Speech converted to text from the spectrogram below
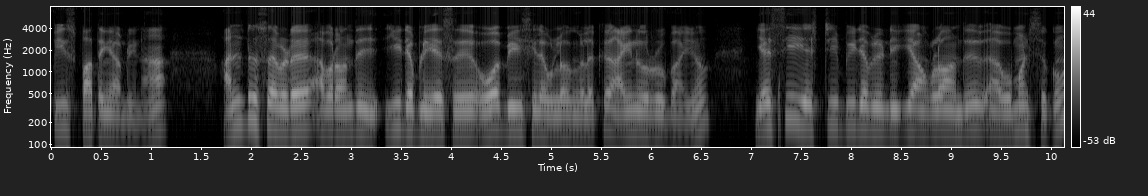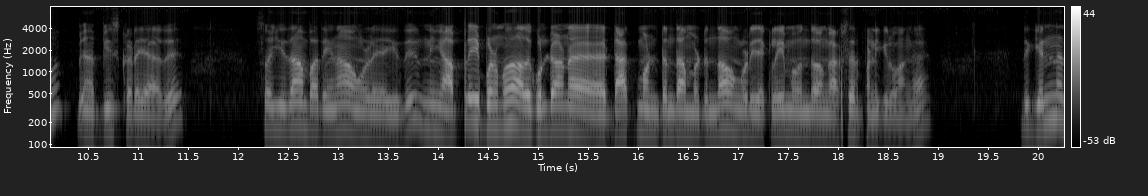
ஃபீஸ் பார்த்தீங்க அப்படின்னா அன்ரிசர்வ்டு அப்புறம் வந்து இடபிள்யூஎஸ்ஸு ஓபிசியில் உள்ளவங்களுக்கு ஐநூறு ரூபாயும் எஸ்சி எஸ்டி பிடபிள்யூடிக்கு அவங்களாம் வந்து உமன்ஸுக்கும் ஃபீஸ் கிடையாது. ஸோ இதுதான் பார்த்தீங்கன்னா அவங்களுடைய இது. நீங்கள் அப்ளை பண்ணும்போது அதுக்கு உண்டான டாக்குமெண்ட் இருந்தால் மட்டும்தான் அவங்களுடைய கிளைமை வந்து அவங்க அக்செப்ட் பண்ணிக்கிடுவாங்க இதுக்கு என்ன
